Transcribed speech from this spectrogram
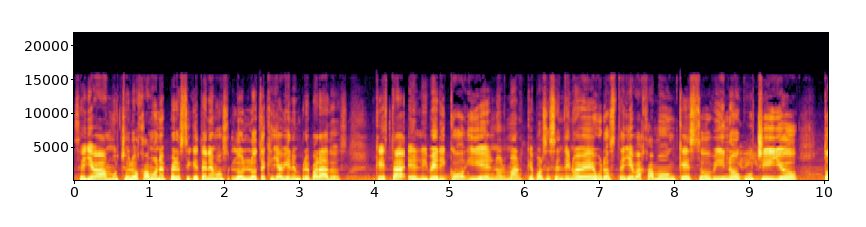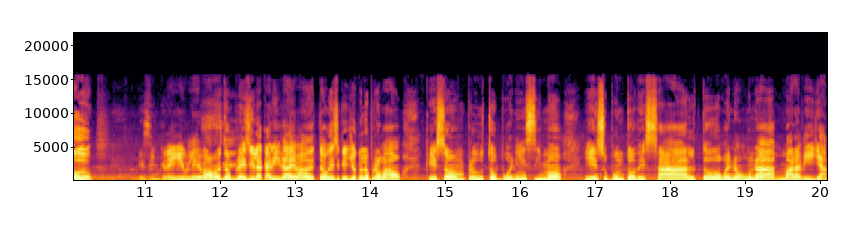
Se llevaban mucho los jamones, pero sí que tenemos los lotes que ya vienen preparados, que está el ibérico y el normal, que por 69 euros te lleva jamón, queso, vino, cuchillo, todo. Es increíble, vamos, estos precios y la calidad, además tengo que decir que yo que lo he probado, que son productos buenísimos y en su punto de sal, todo, bueno, una maravilla.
